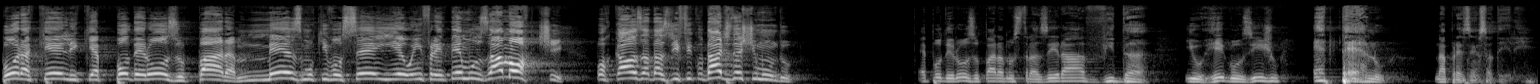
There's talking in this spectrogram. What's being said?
por aquele que é poderoso para, mesmo que você e eu enfrentemos a morte por causa das dificuldades deste mundo, é poderoso para nos trazer a vida e o regozijo eterno na presença dEle.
